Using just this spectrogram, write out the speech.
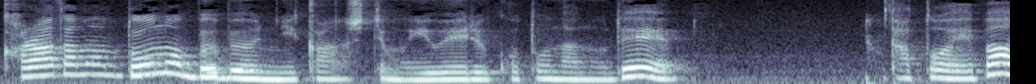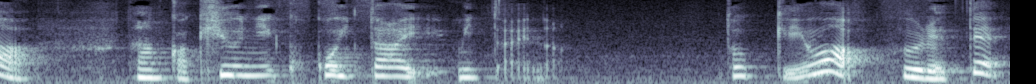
体のどの部分に関しても言えることなので例えばなんか急にここ痛いみたいな時は触れて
